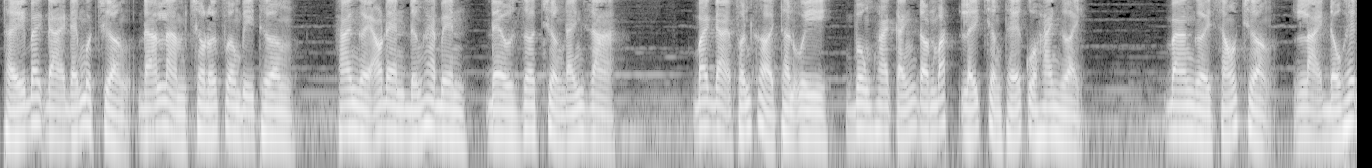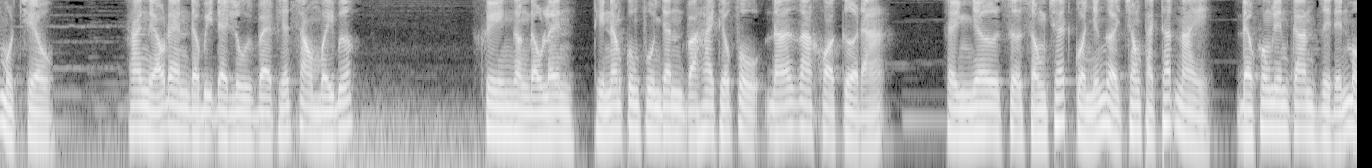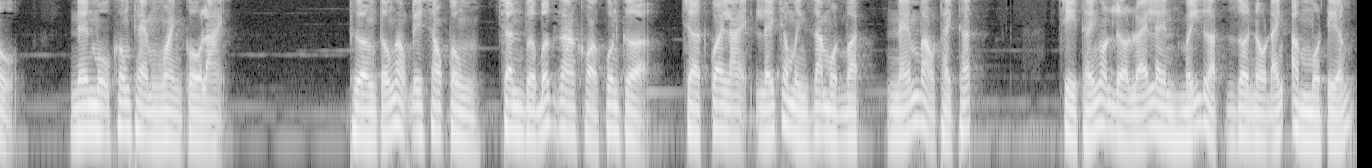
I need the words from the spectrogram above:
Thấy Bách Đại đánh một trưởng Đã làm cho đối phương bị thương. Hai người áo đen đứng hai bên Đều giơ trưởng đánh ra. Bách Đại phấn khởi thần uy Vùng hai cánh đón bắt lấy trưởng thế của hai người. Ba người sáu trưởng Lại đấu hết một chiều. Hai người áo đen đều bị đẩy lùi về phía sau mấy bước. Khi ngẩng đầu lên thì nam cung phu nhân và hai thiếu phụ đã ra khỏi cửa đá. Hình như sự sống chết của những người trong thạch thất này đều không liên can gì đến mụ, nên mụ không thèm ngoảnh cổ lại thường tố ngọc đi sau cùng chân vừa bước ra khỏi khuôn cửa chợt quay lại lấy trong mình ra một vật ném vào thạch thất. Chỉ thấy ngọn lửa lóe lên mấy lượt rồi nổ đánh ầm một tiếng.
